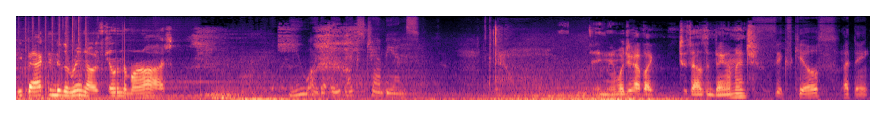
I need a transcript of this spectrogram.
He backed into the ring. I was killing the Mirage. You are the Apex champions. Dang man, what'd you have like 2,000 damage? Six kills, I think.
